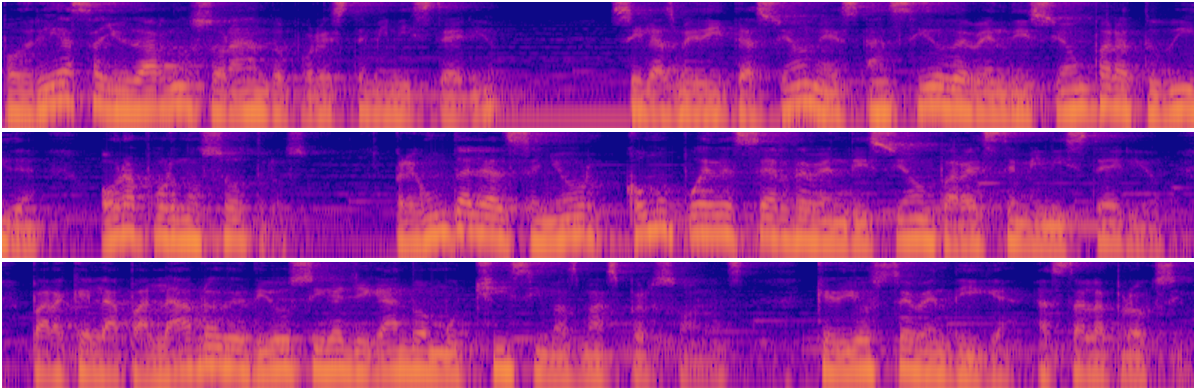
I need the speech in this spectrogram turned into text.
¿Podrías ayudarnos orando por este ministerio? Si las meditaciones han sido de bendición para tu vida, ora por nosotros. Pregúntale al Señor cómo puede ser de bendición para este ministerio, para que la palabra de Dios siga llegando a muchísimas más personas. Que Dios te bendiga. Hasta la próxima.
